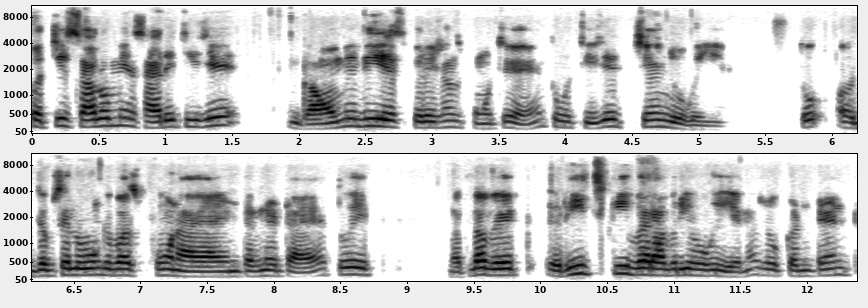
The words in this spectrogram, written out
पच्चीस सालों में सारी चीज़ें गाँव में भी एस्पिरेशन पहुँचे हैं तो वो चीज़ें चेंज हो गई हैं। तो जब से लोगों के पास फ़ोन आया है इंटरनेट आया है तो एक मतलब एक रीच की बराबरी हो गई है ना जो कंटेंट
